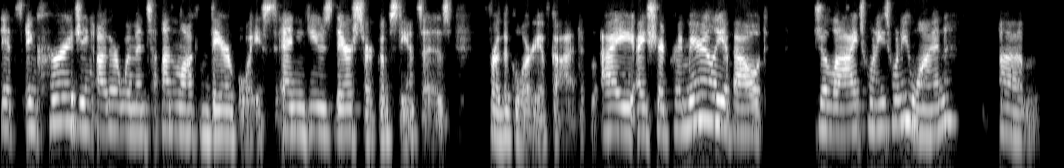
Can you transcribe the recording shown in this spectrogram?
it's encouraging other women to unlock their voice and use their circumstances for the glory of God. I, I shared primarily about July 2021. Um,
